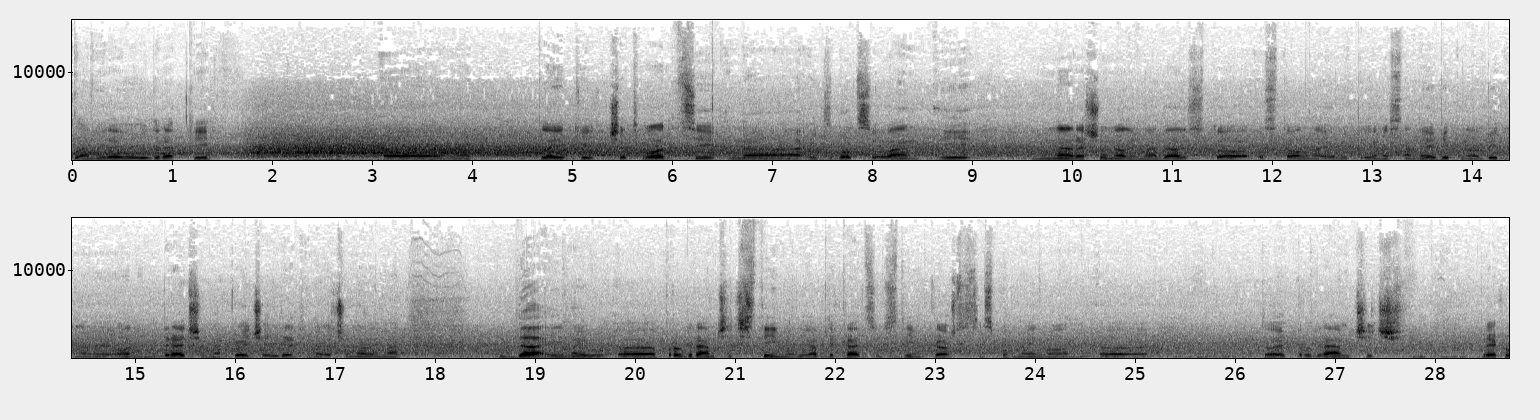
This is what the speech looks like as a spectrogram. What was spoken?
planiraju igrati e, na Playki četvorci, na Xbox One i na računalima, da li su to stolna ili prijenosna, nebitno, bitno je onim igračima koji će igrati na računalima da imaju e, programčić Steam ili aplikaciju Steam kao što sam spomenuo. E, to je programčić preko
